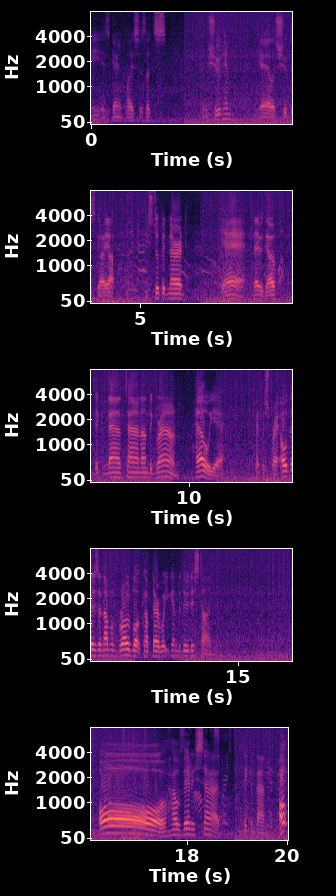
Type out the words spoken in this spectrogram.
He is going places. Let's. Can we shoot him? Yeah, let's shoot this guy up. You stupid nerd. Yeah, there we go. Take him downtown underground. Hell yeah. Pepper spray. Oh, there's another roadblock up there. What you gonna do this time? Oh, Oh, how very sad. Take him down. Oh!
